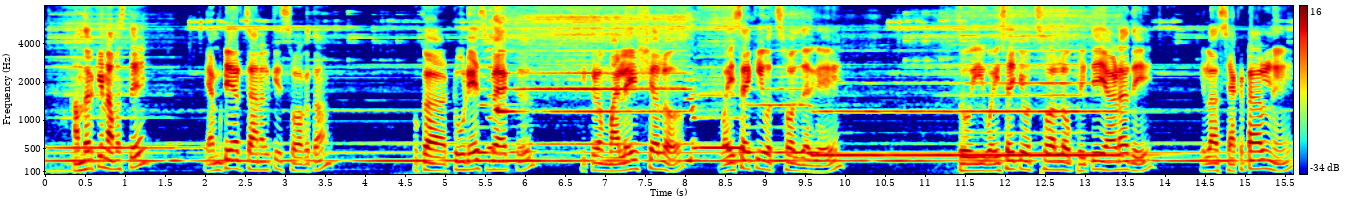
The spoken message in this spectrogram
అందరికీ నమస్తే. ఎంటీఆర్ ఛానల్కి స్వాగతం. ఒక టూ డేస్ బ్యాక్ ఇక్కడ మలేషియాలో వైశాఖి ఉత్సవాలు జరిగాయి. సో ఈ వైశాఖి ఉత్సవాల్లో ప్రతి ఏడాది ఇలా శకటాలని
